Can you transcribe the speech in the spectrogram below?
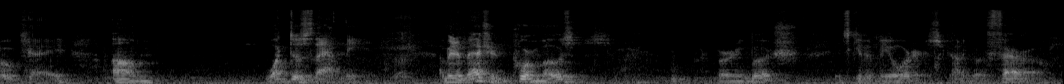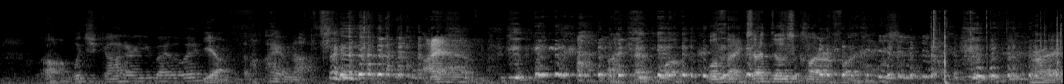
Okay. Um, what does that mean? I mean, imagine poor Moses, burning bush. It's giving me orders. Got to go to Pharaoh. Um, Which god are you, by the way? Yeah. I am not. I am. I am. Well, well, thanks. That does clarify things. All right?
